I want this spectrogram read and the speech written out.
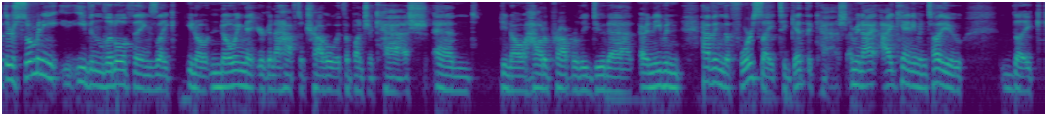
But there's so many even little things like you know knowing that you're going to have to travel with a bunch of cash and you know how to properly do that, and even having the foresight to get the cash. I mean, I I can't even tell you like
